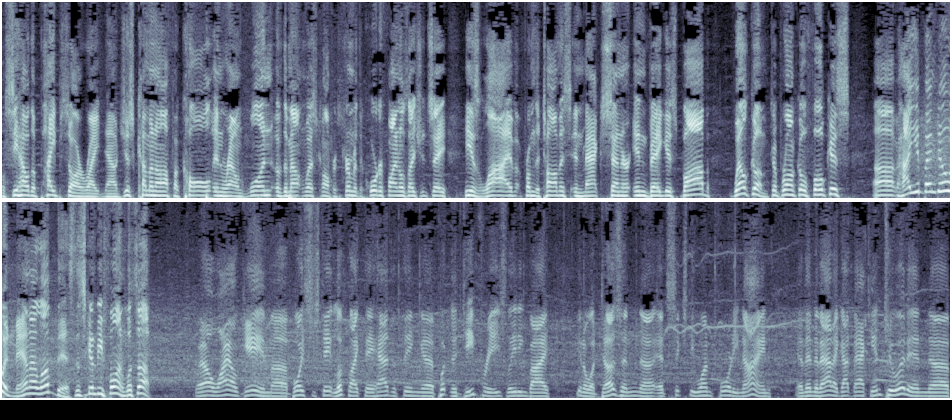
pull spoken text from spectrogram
We'll see how the pipes are right now. Just coming off a call in round one of the Mountain West Conference tournament, the quarterfinals, I should say. He is live from the Thomas and Mack Center in Vegas. Bob, welcome to Bronco Focus. Uh, how you been doing, man? I love this. This is going to be fun. What's up? Well, wild game. Uh, Boise State looked like they had the thing uh, put in a deep freeze, leading by, you know, a dozen uh, at 61-49. And then Nevada got back into it and uh,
